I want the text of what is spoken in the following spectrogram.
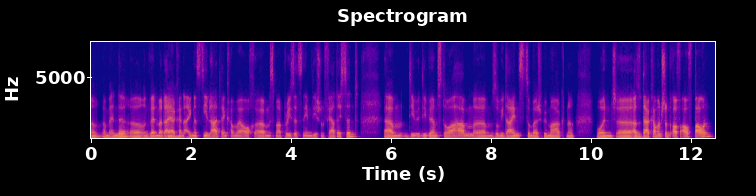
ne, am Ende. Äh, und wenn man da ja Mhm. keinen eigenen Stil hat, dann kann man ja auch ähm, Smart Presets nehmen, die schon fertig sind, ähm, die, wir- die wir im Store haben, ähm, so wie deins zum Beispiel, Marc, ne? Und äh, also da kann man schon drauf aufbauen.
